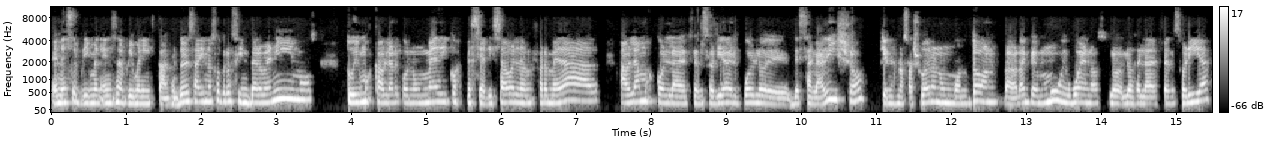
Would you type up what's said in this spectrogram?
en, ese primer, en esa primera instancia. Entonces ahí nosotros intervenimos, tuvimos que hablar con un médico especializado en la enfermedad, hablamos con la Defensoría del Pueblo de, Saladillo, quienes nos ayudaron un montón, la verdad que muy buenos los de la Defensoría,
